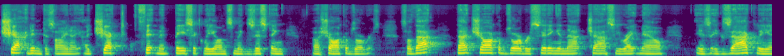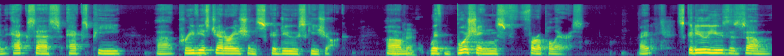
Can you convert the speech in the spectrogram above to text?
checked, I didn't design, I, I checked fitment basically on some existing uh, shock absorbers. So that that shock absorber sitting in that chassis right now is exactly an XS XP uh, previous generation Ski-Doo ski shock um, Okay. with bushings for a Polaris. Right, Ski-Doo uses um,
